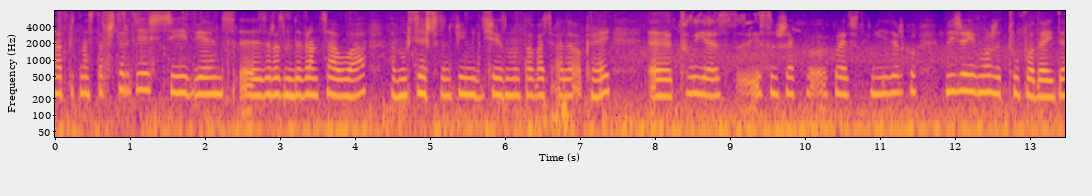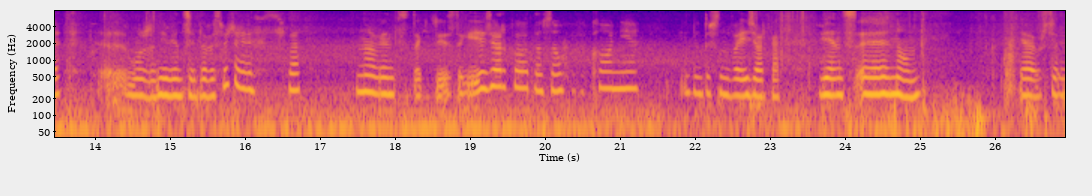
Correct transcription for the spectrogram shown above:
ta 15.40, więc y, zaraz będę wracała. A bym chciała jeszcze ten filmik dzisiaj zmontować, ale okej. Y, Tu jest, jestem już ak- akurat w takim jeziorku. Bliżej może tu podejdę. Y, Może nie więcej dla bezpieczeństwa. No więc tak, tu jest takie jeziorko, tam są konie i tam też są dwa jeziorka. Więc y, no, ja już sobie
